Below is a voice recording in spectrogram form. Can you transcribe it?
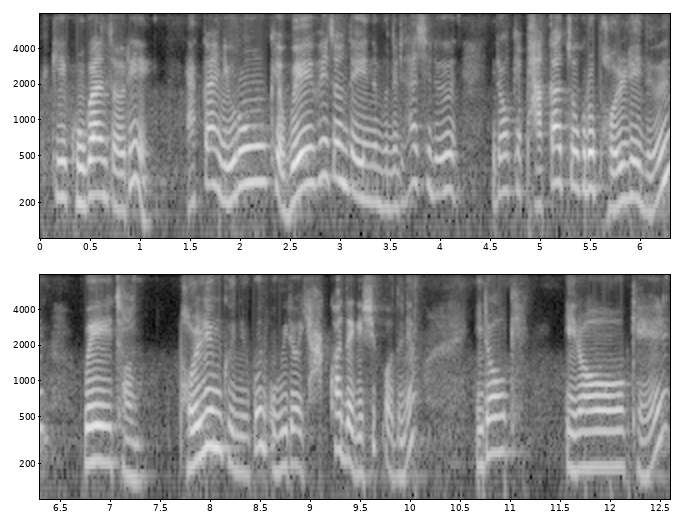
특히 고관절이 약간 이렇게 외회전되어 있는 분들이 사실은 이렇게 바깥쪽으로 벌리는 외전, 벌림 근육은 오히려 약화되기 쉽거든요. 이렇게, 이렇게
